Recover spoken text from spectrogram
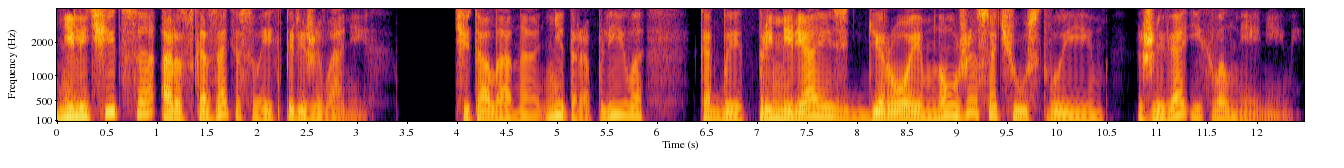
не лечиться, а рассказать о своих переживаниях. Читала она неторопливо, как бы примиряясь к героям, но уже сочувствуя им, живя их волнениями.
